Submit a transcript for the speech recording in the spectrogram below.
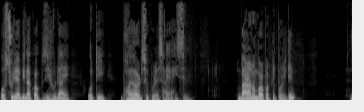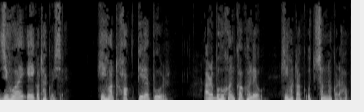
অচুৰীয়াবিলাকক জীহুদাই অতি ভয়ৰ চকুৰে চাই আহিছিল। বাৰ নম্বৰ পদটো পঢ়ি দিম। জিহুৱাই এই কথা কৈছে সিহঁত শক্তিৰে পুৰ আৰু বহুসংখ্যক হলেও সিহঁতক উচ্ছন্ন কৰা হ'ব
